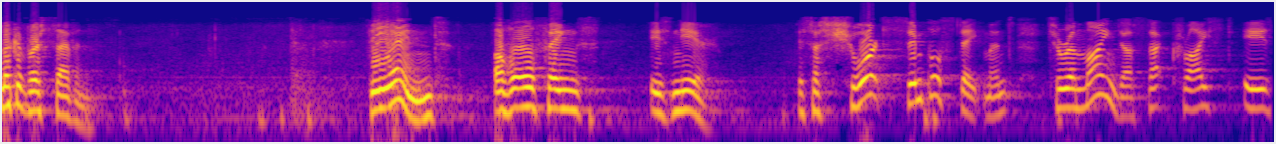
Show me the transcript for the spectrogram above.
Look at verse 7. The end of all things is near. It's a short, simple statement to remind us that Christ is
